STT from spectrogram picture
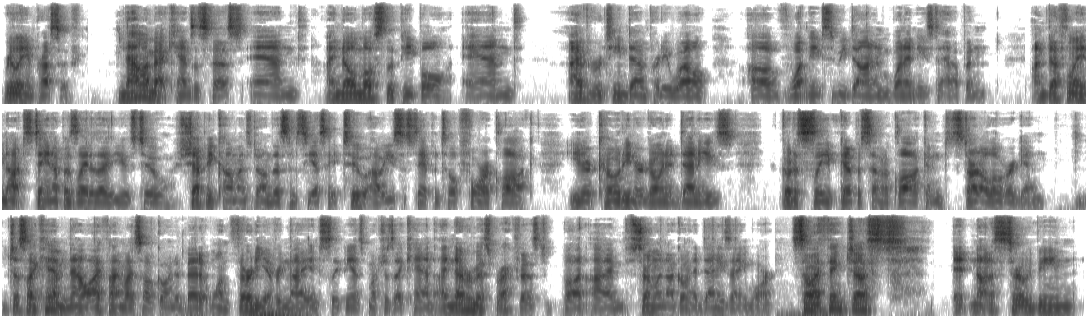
really impressive. Now I'm at Kansas Fest and I know most of the people and I have the routine down pretty well of what needs to be done and when it needs to happen. I'm definitely not staying up as late as I used to. Sheppy commented on this in CSA 2, how he used to stay up until 4 o'clock, either coding or going to Denny's, go to sleep, get up at 7 o'clock, and start all over again. Just like him, now I find myself going to bed at 1.30 every night and sleeping as much as I can. I never miss breakfast, but I'm certainly not going to Denny's anymore. So I think just it not necessarily being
